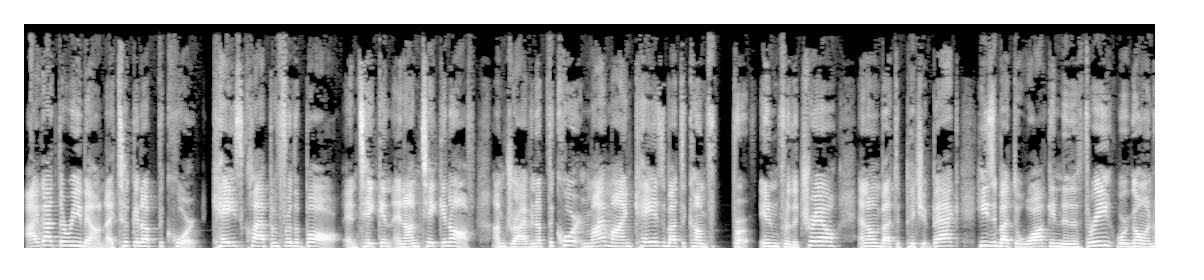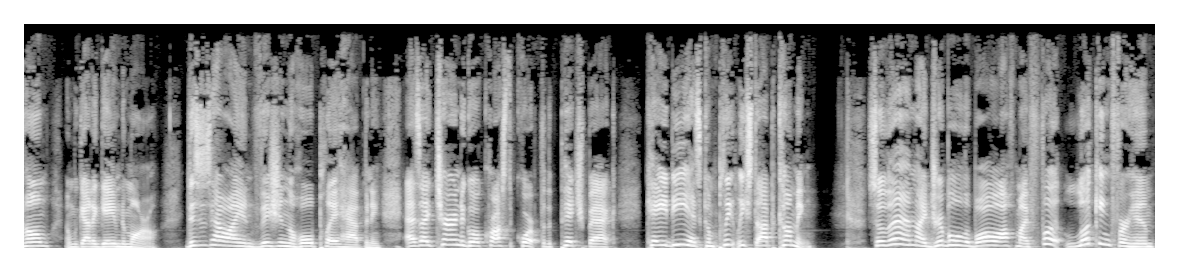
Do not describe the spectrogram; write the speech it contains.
I got the rebound. I took it up the court. Kay's clapping for the ball and taking, and I'm taking off. I'm driving up the court. In my mind, Kay is about to come for, in for the trail and I'm about to pitch it back. He's about to walk into the three. We're going home and we got a game tomorrow. This is how I envision the whole play happening. As I turn to go across the court for the pitch back, KD has completely stopped coming. So then I dribble the ball off my foot looking for him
